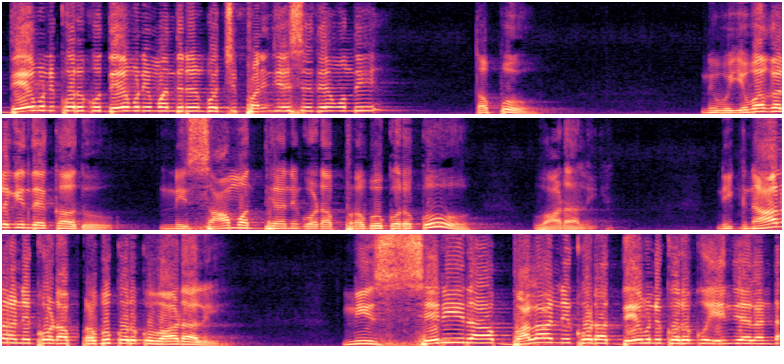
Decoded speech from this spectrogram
దేవుని కొరకు దేవుని మందిరానికి వచ్చి పని చేసేదేముంది? తప్పు. నువ్వు ఇవ్వగలిగిందే కాదు నీ సామర్థ్యాన్ని కూడా ప్రభు కొరకు వాడాలి. నీ జ్ఞానాన్ని కూడా ప్రభు కొరకు వాడాలి. నీ శరీర బలాన్ని కూడా దేవుని కొరకు ఏం చేయాలంట?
